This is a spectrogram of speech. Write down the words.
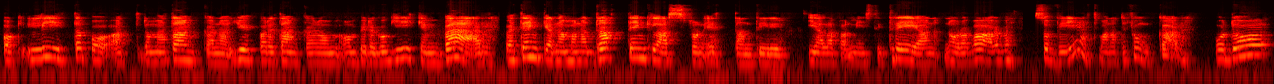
och lita på att de här tankarna, djupare tankar om, om pedagogiken bär. Och jag tänker när man har dratt en klass från ettan till i alla fall minst till trean, några varv, så vet man att det funkar. Och då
